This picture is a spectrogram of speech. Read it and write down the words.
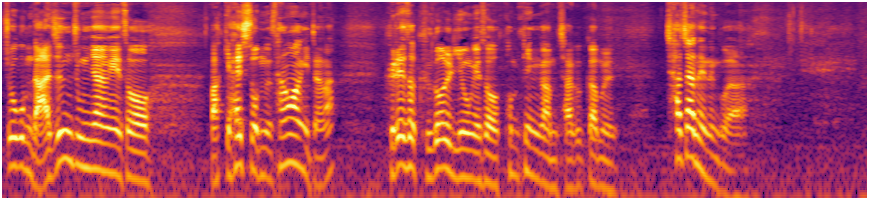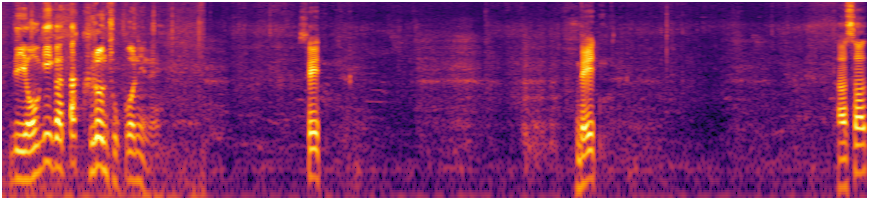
조금 낮은 중량에서 밖에 할 수 없는 상황이잖아. 그래서 그걸 이용해서 펌핑감, 자극감을 찾아내는 거야. 근데 여기가 딱 그런 조건이네. 셋, 넷, 다섯,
